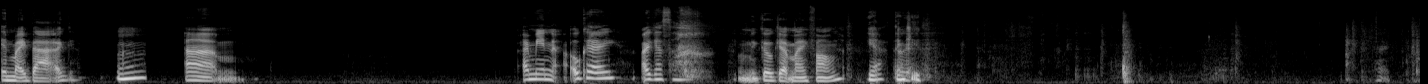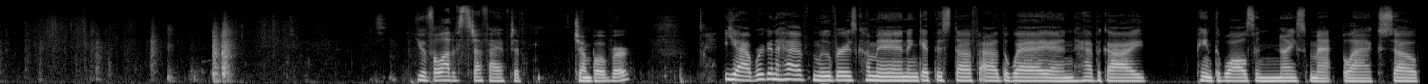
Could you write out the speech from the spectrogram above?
in my bag. Um, I mean, okay, I guess. let me go get my phone. Yeah, thank Okay. you. You have a lot of stuff I have to jump over. Yeah, we're gonna have movers come in and get this stuff out of the way and have a guy paint the walls in nice matte black. So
